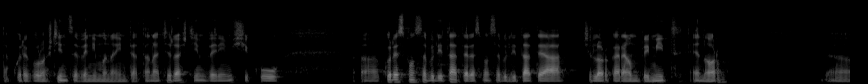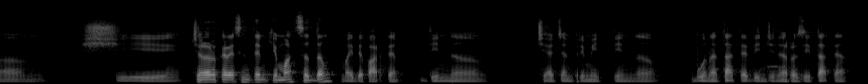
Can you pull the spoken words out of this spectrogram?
dar cu recunoștință venim înaintea ta. În același timp venim și cu, uh, cu responsabilitate, responsabilitatea celor care am primit enorm și celor care suntem chemați să dăm mai departe din ceea ce am primit, din bunătatea, din generozitatea,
